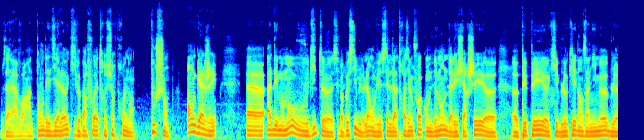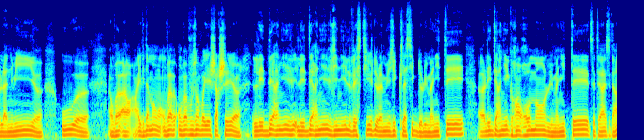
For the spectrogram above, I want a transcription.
Vous allez avoir un ton des dialogues qui peut parfois être surprenant, touchant, engagé, euh, à des moments où vous vous dites c'est pas possible. Là, c'est la troisième fois qu'on me demande d'aller chercher Pépé qui est bloqué dans un immeuble la nuit ou alors évidemment, on va, on va vous envoyer chercher euh, les, derniers, les derniers vinyles vestiges de la musique classique de l'humanité, euh, les derniers grands romans de l'humanité, etc., etc.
